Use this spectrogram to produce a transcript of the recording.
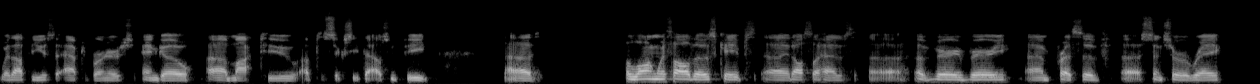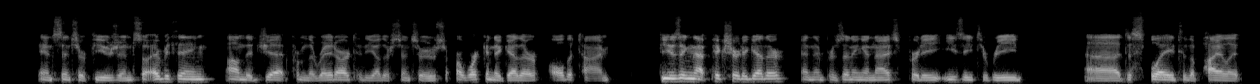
without the use of afterburners and go Mach 2 up to 60,000 feet. Uh, along with all those capes, uh, it also has uh, a very, very impressive sensor array and sensor fusion. So everything on the jet from the radar to the other sensors are working together all the time, fusing that picture together and then presenting a nice, pretty easy to read uh, display to the pilot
